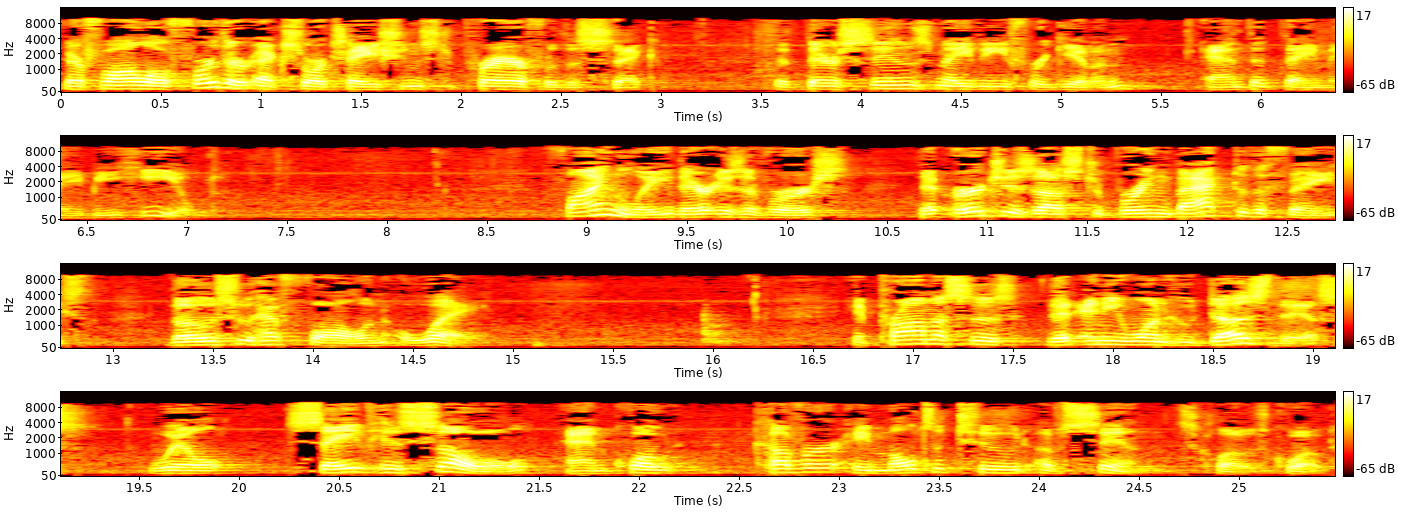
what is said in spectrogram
There follow further exhortations to prayer for the sick, that their sins may be forgiven and that they may be healed. Finally, there is a verse that urges us to bring back to the faith those who have fallen away. It promises that anyone who does this will save his soul and, quote, cover a multitude of sins, close quote.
